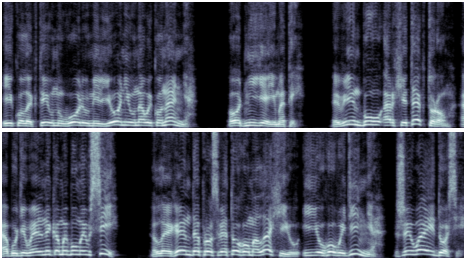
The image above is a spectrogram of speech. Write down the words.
і колективну волю мільйонів на виконання однієї мети. Він був архітектором, а будівельниками були всі. Легенда про святого Малахію і його видіння жива й досі.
